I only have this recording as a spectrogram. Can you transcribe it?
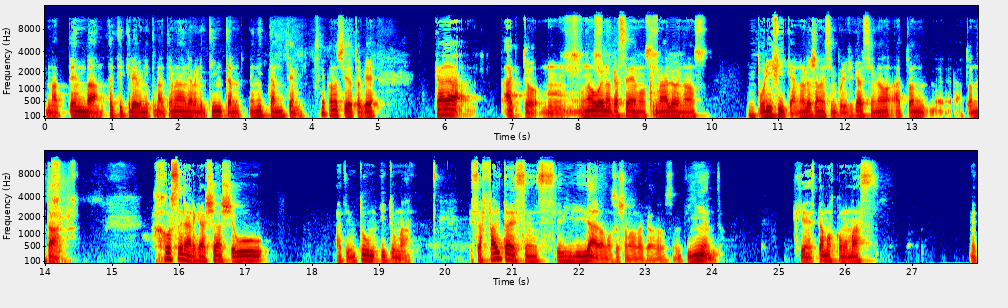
matemba, altikre benit matemala benitamtem. Se ha conocido esto que cada acto mm, no bueno que hacemos, malo, nos purifica. No lo llames impurificar, sino atontar. Joser argaya shehu atintum ituma. Esa falta de sensibilidad, vamos a llamarlo acá, sentimiento, que estamos como más eh,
